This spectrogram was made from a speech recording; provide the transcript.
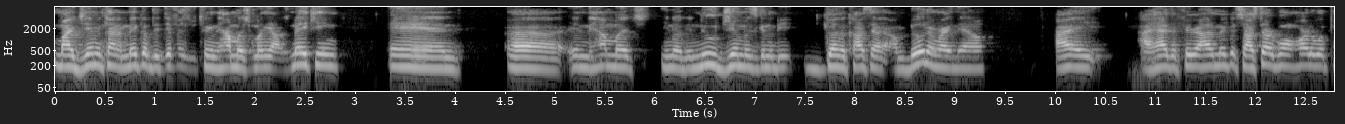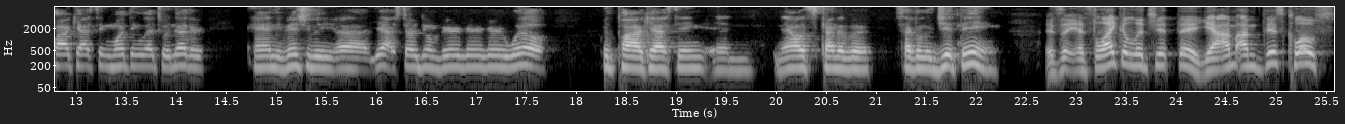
my gym and kind of make up the difference between how much money I was making and uh and how much you know the new gym is to be to cost that I'm building right now. I I had to figure out how to make it. So I started going harder with podcasting. One thing led to another, and eventually, uh, yeah, I started doing very, very, very well with podcasting, and now it's kind of a it's like a legit thing. It's a, it's like a legit thing. Yeah, I'm I'm this close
